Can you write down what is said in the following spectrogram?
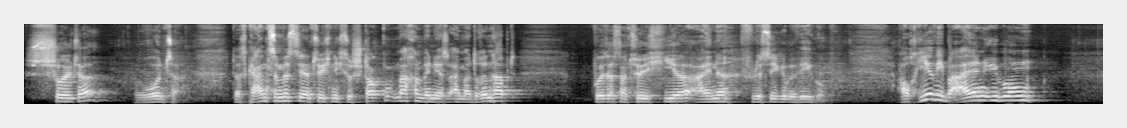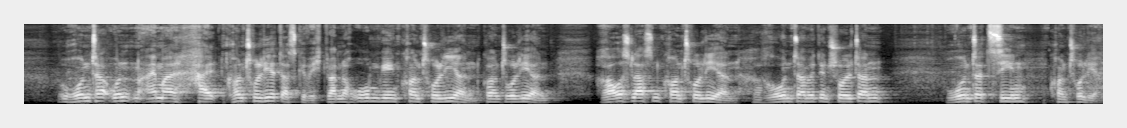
Schulter, runter. Das Ganze müsst ihr natürlich nicht so stockend machen. Wenn ihr es einmal drin habt, wird das natürlich hier eine flüssige Bewegung. Auch hier, wie bei allen Übungen, runter, unten einmal halten. Kontrolliert das Gewicht. Beim nach oben gehen, kontrollieren, kontrollieren. Rauslassen, kontrollieren. Runter mit den Schultern, runterziehen, kontrollieren.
